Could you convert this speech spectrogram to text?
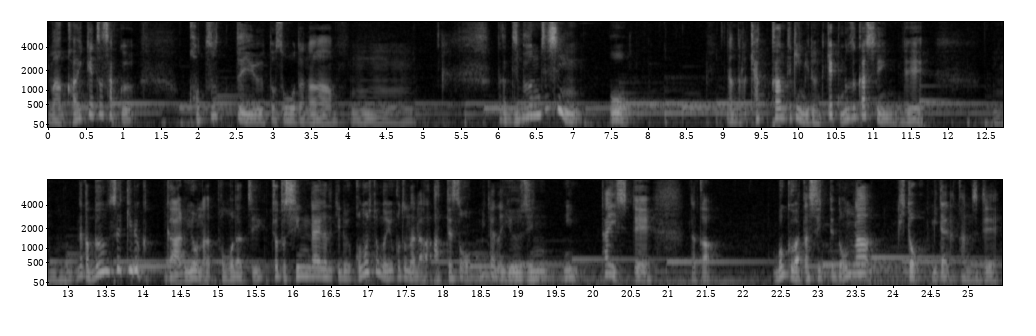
まあ解決策コツっていうとそうだな。うん。なんか自分自身をなんだろう客観的に見るって結構難しいんでうん。なんか分析力があるような友達ちょっと信頼ができるこの人の言うことなら合ってそうみたいな友人に対してなんか僕私ってどんな人みたいな感じで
